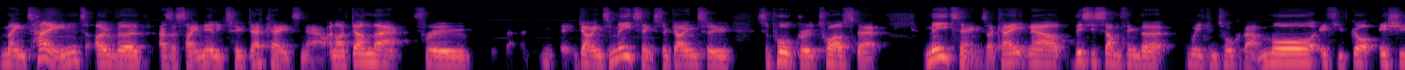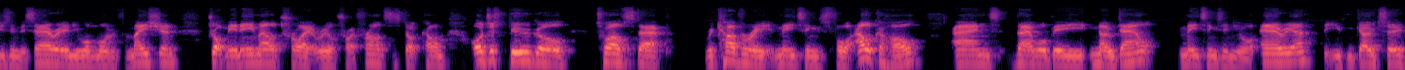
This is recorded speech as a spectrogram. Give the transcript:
maintained over, as I say, nearly two decades now. And I've done that through going to meetings, through going to support group 12 step meetings. Okay. Now, this is something that we can talk about more. If you've got issues in this area and you want more information, drop me an email, troy at realtroyfrancis.com, or just Google 12 step recovery meetings for alcohol. And there will be no doubt meetings in your area that you can go to.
